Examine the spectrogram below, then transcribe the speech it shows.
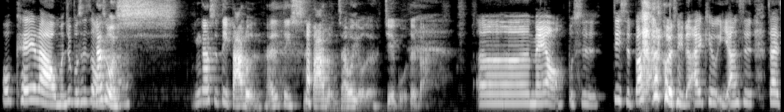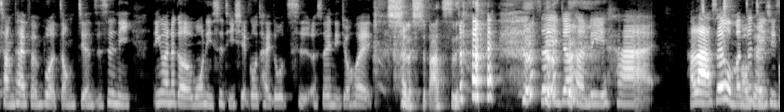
，OK 啦，我们就不是这种。应该是我，应该是第八轮还是第十八轮才会有的结果，对吧？呃，没有，不是。第十八轮，你的 IQ 一样是在常态分布的中间，只是你因为那个模拟试题写过太多次了，所以你就会 试了十八次，所以你就很厉害。好啦，所以我们这集其实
